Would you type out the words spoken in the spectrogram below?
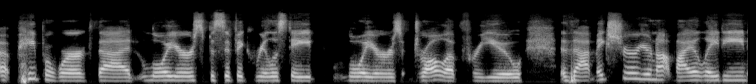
uh, paperwork that lawyers, specific real estate lawyers draw up for you that make sure you're not violating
